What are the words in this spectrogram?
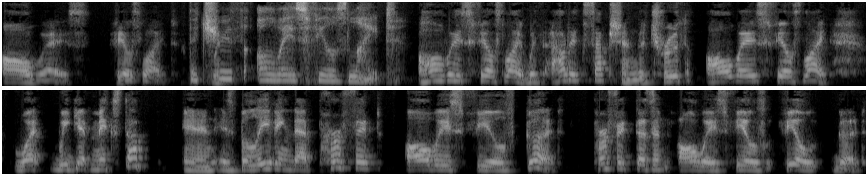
always feels light. The truth With, always feels light. Always feels light. Without exception, the truth always feels light. What we get mixed up in is believing that perfect always feels good perfect doesn't always feel feel good.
